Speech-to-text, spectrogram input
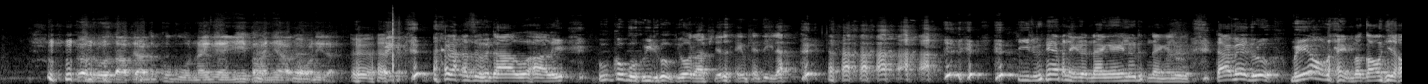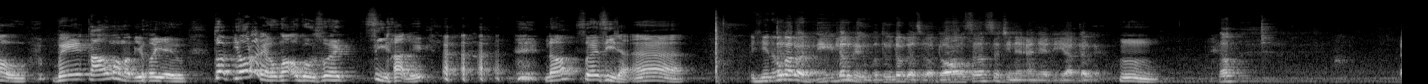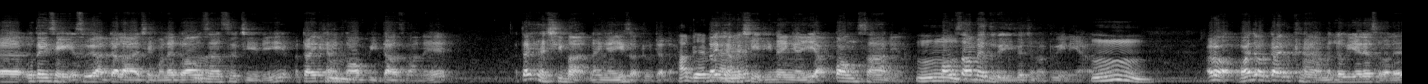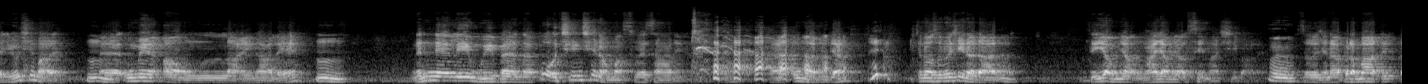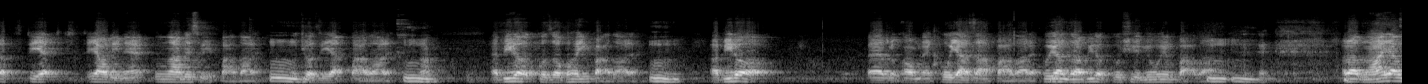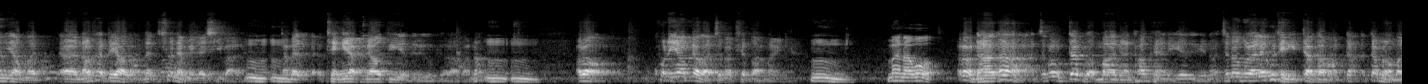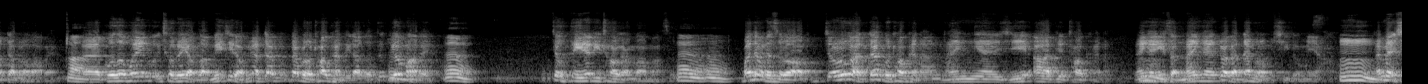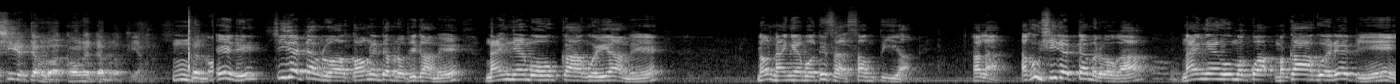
သူတို့တို့သားပြကိုကိုနိုင်ငံရေးဘာညာပေါ်နေတာအဲ့အဲ့ဒါဆိုတာဟိုဟာလေဦးကိုကိုဝီတို့ပြောတာဖြစ်လိုက်မယ်တိလားဒီတွင်းကနေတော့နိုင်ငံရေးလို့နိုင်ငံလို့ဒါပေမဲ့သူတို့မင်းအောင်လိုက်မကောင်းကြောင်းဘူးဘယ်ကောင်းမှမပြောရဘူးသူကပြောရတယ်ဟိုကအုပ်ကုတ်ဆွဲစီတာလေနော်ဆွဲစီတာအမ် အရင်တော့ကတော့ဒီအလုပ်တွေကိုဘယ်သူလုပ်လဲဆိုတော့ဒေါအောင်ဆန်းစစ်ချင်တဲ့ NLD ကလုပ်တယ် อืม နော်အဲဦးသိန်းစိန်အစိုးရတက်လာတဲ့အချိန်မှာလည်းဒေါအောင်ဆန်းစုကြည်ဒီအတိုက်ခံကောင်းပြီးသားစွာနဲ့အတိုက်ခံရှိမှနိုင်ငံရေးဆိုတိုးတက်တာအတိုက်ခံမရှိဒီနိုင်ငံရေးကပေါင်းစားနေတာပေါင်းစားမဲ့သူတွေကြီးပဲကျွန်တော်တွေ့နေရတယ် อืม အဲ့တော့ဘာကြောင့်တိုက်ခံမလုပ်ရဲလဲဆိုတော့လေရိုးရှင်းပါလေအဲဦးမင်းအောင်လိုင်းကလည်း อืม နည်းနည်းလေးဝေဖန်တာကို့အချင်းချင်းတော့မှဆွဲစားနေတာအဲဥပမာပြပြ ကျွန်တော်ဆိုလို့ရှိရင်တော့ဒါ၄ယောက်မြောက်၅ယောက်မြောက်အဆင့်မှာရှိပါတယ်ဆိုတော့ကျွန်တော်ပထမတရက်တယောက်အနေနဲ့ဦးငါမစ်ဆွေပါသွားတယ်ဦးကျော်စေရပါသွားတယ်နော်အပြီးတော့ကိုစောဘိုင်းပါသွားတယ်အပြီးတော့အဲဘယ်လိုခေါ်မလဲကိုရစာပါသွားတယ်ကိုရစာပြီးတော့ကိုရွှေမျိုးဝင်းပါသွားတယ်အဲ့တော့၅ယောက်မြောက်မှာအဲနောက်ထပ်တစ်ယောက်ချွတ်နာမည်လည်းရှိပါတယ်ဒါပေမဲ့အထင်ကြီးကပြောင်းသိရတဲ့သူတွေကိုပြောတာပါနော်အဲ့တော့9ယောက်မြောက်ကကျွန်တော်ဖြစ်သွားနိုင်တယ် မှန်တာပေါ့အဲ့တော့ဒါကကျွန်တော်တက်ကအမာကန်ထောက်ခံနေရသေးတယ်နော်ကျွန်တော်ကိုယ်တိုင်လည်းအခုချိန်ကြီးတက်ကမှတက်တက်မလို့မှတက်မလို့ပါပဲအဲကိုစောပွဲအချို့လေးရောက်သွားမင်းကြည့်တော့ခင်ဗျတက်တက်မလို့ထောက်ခံသေးလားဆိုသူပြောမှာပဲအင်းကျောက်သေးတဲ့ဒီထောက်ခံပါမှာဆိုအင်းအင်းဘာကြောင့်လဲဆိုတော့ကျွန်တော်တို့ကတက်ကိုထောက်ခံတာနိုင်ငံရေးအားဖြင့်ထောက်ခံတာနိုင်ငံရေးဆိုနိုင်ငံအတွက်ကတက်မလို့မရှိလို့မရဘူးဒါပေမဲ့ရှိတဲ့တက်မလို့ကကောင်းတဲ့တက်မလို့ဖြစ်ရမယ်အေးလေရှိတဲ့တက်မလို့ကကောင်းတဲ့တက်မလို့ဖြစ်ရမယ်နိုင်ငံပေါ်ကာကွယ်ရမယ်နော်နိုင်ငံပေါ်သစ္စာစောင့်သိရမယ် ဟုတ်လားအခုရှိတဲ့တက်မတော်ကနိုင်ငံကိုမကွမကာကွယ်တဲ့ပြင်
